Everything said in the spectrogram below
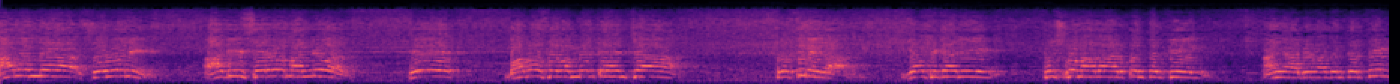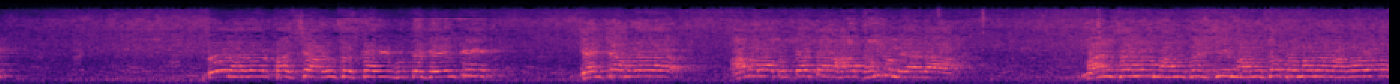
आनंद सोनवणे आदी सर्व मान्यवर हे बाबासाहेब आंबेडकरांच्या प्रतिमेला या ठिकाणी पुष्पमाला अर्पण करतील आणि अभिवादन करतील. दोन हजार पाचशे अडुसष्टावी बुद्ध जयंती ज्यांच्यामुळं आम्हाला बुद्धाचा हा धम्म मिळाला. माणसानं माणसाशी माणसाप्रमाणे वागावं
